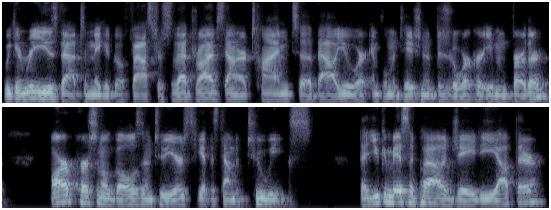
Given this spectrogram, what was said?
we can reuse that to make it go faster. So that drives down our time to value or implementation of digital worker even further. Our personal goal is in two years to get this down to two weeks. That you can basically put out a JD out there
